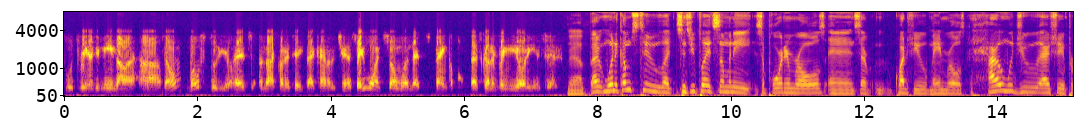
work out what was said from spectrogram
two or three hundred million dollar uh, film. Most studio heads are not going to take that kind of a chance. They want someone that's bankable, that's going to bring the audience in. Yeah, but when it comes to like, since you played so many supporting roles and several, quite a few main roles, how would you actually pr-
